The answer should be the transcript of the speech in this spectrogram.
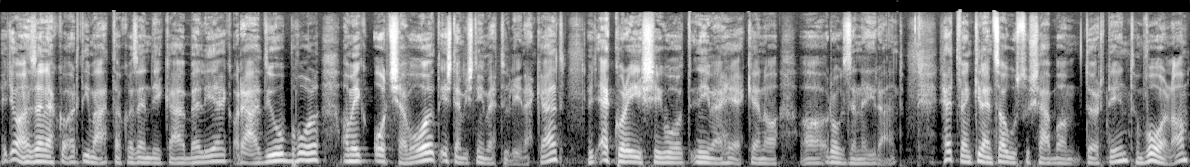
egy olyan zenekart imádtak az NDK beliek a rádióból, amelyik ott se volt, és nem is németül énekelt, hogy ekkora éjség volt némely helyeken a, a rockzene iránt. 79. augusztusában történt volna,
